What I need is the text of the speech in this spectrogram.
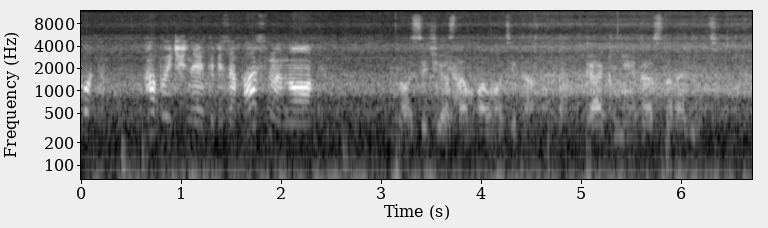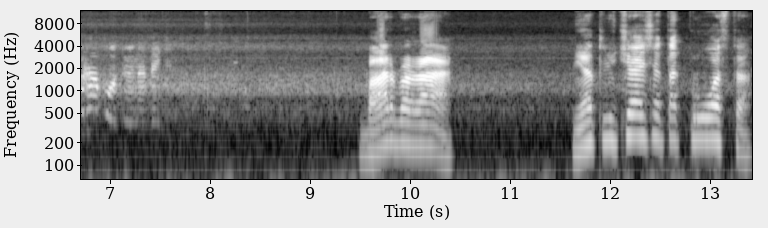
Готэм. Обычно это безопасно, но Но сейчас там полно титана. Как мне это остановить? работаю над этим. Барбара! Не отключайся так просто.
